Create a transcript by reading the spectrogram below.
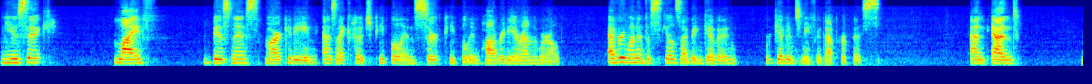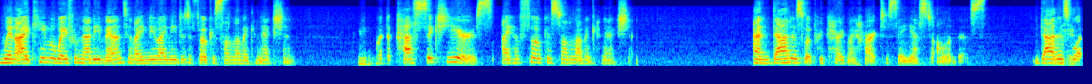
music, life, business, marketing as I coach people and serve people in poverty around the world. Every one of the skills I've been given were given to me for that purpose. And and when I came away from that event and I knew I needed to focus on love and connection, mm-hmm. for the past six years, I have focused on love and connection. And that is what prepared my heart to say yes to all of this. That is what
